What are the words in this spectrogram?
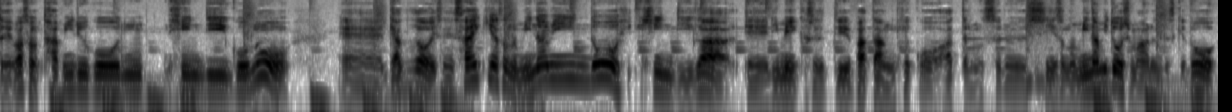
例えばそのタミル語、ヒンディー語の、えー、逆が多いですね。最近はその南インドをヒンディーが、えー、リメイクするっていうパターン結構あったりもするし、その南同士もあるんですけど、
